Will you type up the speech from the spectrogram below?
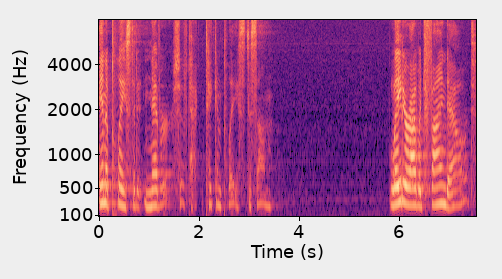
in a place that it never should have ta- taken place to some. Later, I would find out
